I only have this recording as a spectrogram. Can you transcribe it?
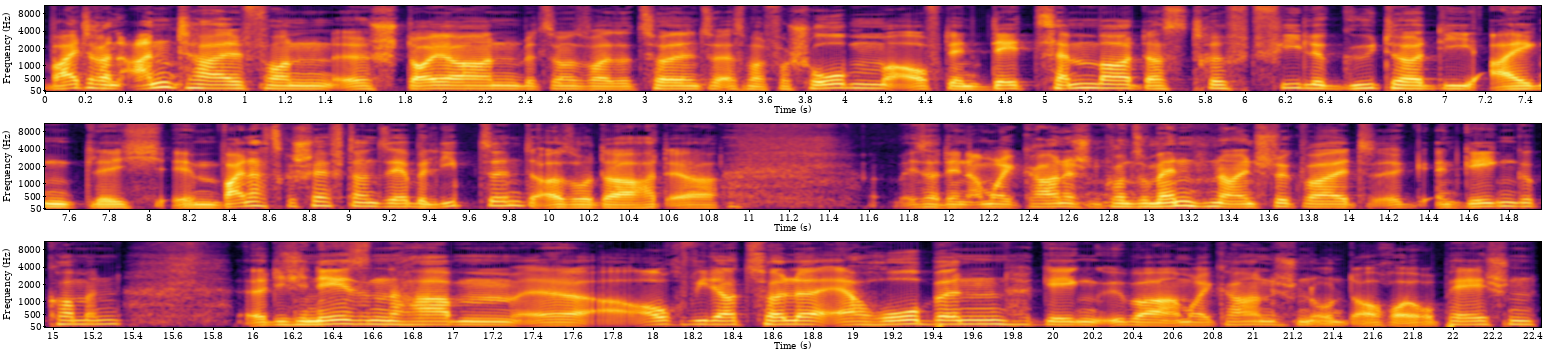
weiteren Anteil von äh, Steuern beziehungsweise Zöllen zuerst mal verschoben auf den Dezember. Das trifft viele Güter, die eigentlich im Weihnachtsgeschäft dann sehr beliebt sind. Also da hat er, ist er den amerikanischen Konsumenten ein Stück weit äh, entgegengekommen. Äh, die Chinesen haben äh, auch wieder Zölle erhoben gegenüber amerikanischen und auch europäischen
